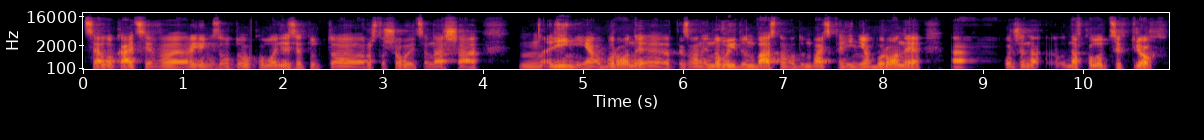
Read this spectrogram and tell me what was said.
Це локація в районі Золотого Колодязя. Тут е, розташовується наша м, лінія оборони, так званий новий Донбас, новодонбаська лінія оборони. Е, Отже, на, навколо цих трьох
